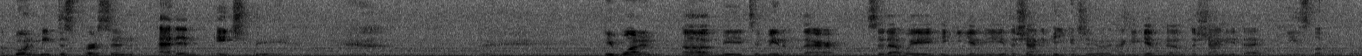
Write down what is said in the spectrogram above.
I'm going to meet this person at an HB. He wanted uh, me to meet him there so that way he could give me the shiny Pikachu and I could give him the shiny that he's looking for.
